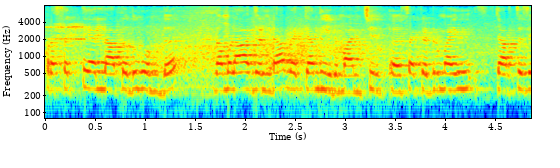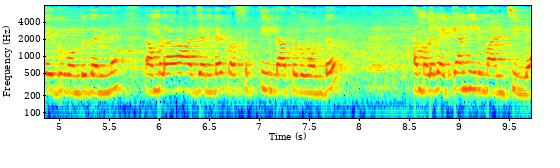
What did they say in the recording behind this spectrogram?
പ്രസക്തി അല്ലാത്തത് കൊണ്ട് നമ്മൾ ആ അജണ്ട വെക്കാൻ തീരുമാനിച്ച് സെക്രട്ടറിയുമായി ചർച്ച ചെയ്തുകൊണ്ട് തന്നെ നമ്മൾ ആ അജണ്ട പ്രസക്തി ഇല്ലാത്തത് കൊണ്ട് നമ്മൾ വെക്കാൻ തീരുമാനിച്ചില്ല.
